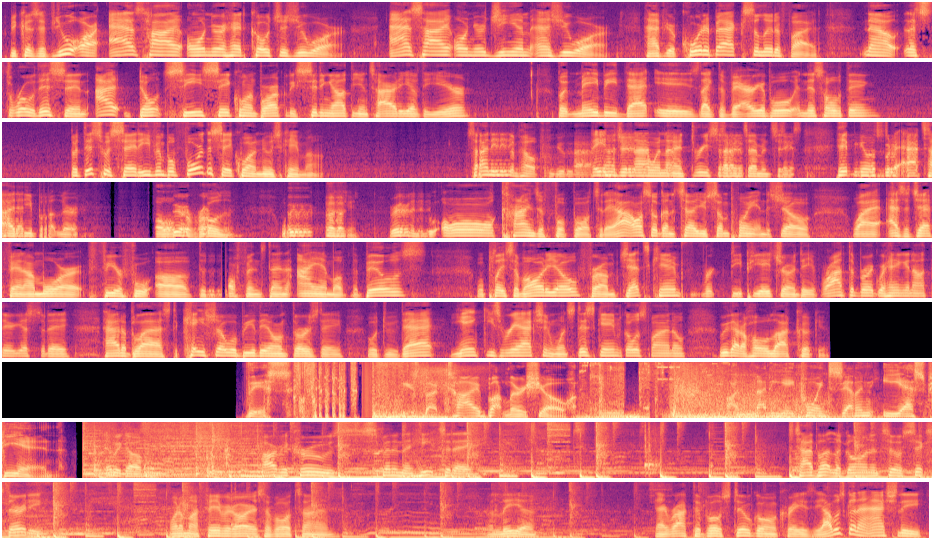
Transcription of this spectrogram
Because if you are as high on your head coach as you are, as high on your GM as you are, have your quarterback solidified. Now, let's throw this in. I don't see Saquon Barkley sitting out the entirety of the year, but maybe that is like the variable in this whole thing. But this was said even before the Saquon news came out. So I need some help from you guys. 800 919 3776. Hit me on Twitter at Ty Butler. Oh, we're rolling. We're cooking. We're going to do all kinds of football today. I'm also going to tell you some point in the show why, as a Jet fan, I'm more fearful of the Dolphins than I am of the Bills. We'll play some audio from Jets camp. Rick DiPietro and Dave Rothenberg were hanging out there yesterday. Had a blast. The K Show will be there on Thursday. We'll do that. Yankees reaction once this game goes final. We got a whole lot cooking. This the Ty Butler Show on 98.7 ESPN. There we go. Harvey Cruz spinning the heat today. Ty Butler going until 6:30. One of my favorite artists of all time. Aaliyah. That rock the boat still going crazy. I was gonna actually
